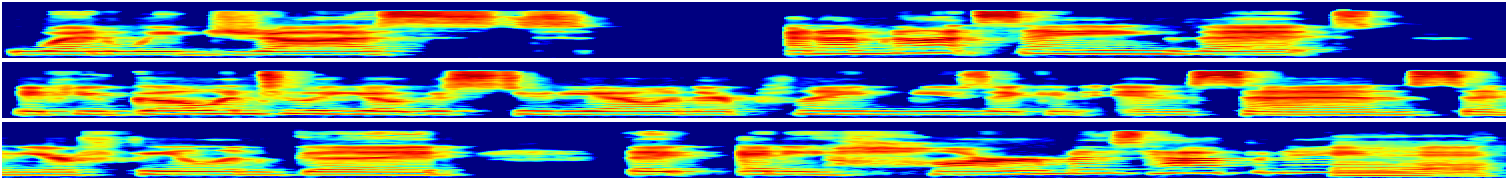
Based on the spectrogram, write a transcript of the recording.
when we just, and I'm not saying that if you go into a yoga studio and they're playing music and incense and you're feeling good, that any harm is happening. Mm-hmm. That,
